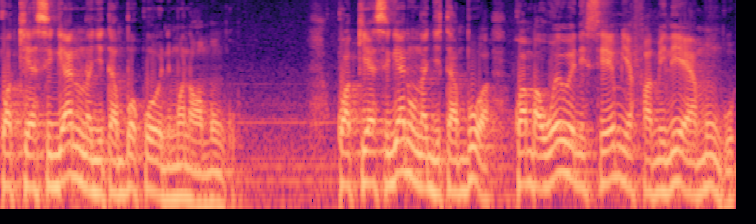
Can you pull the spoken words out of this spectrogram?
Kwa kiasi gani unajitambua kuwa wewe ni mwana wa mungu? Kwa kiasi gani unajitambua kwamba wewe ni sehemu ya familia ya mungu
